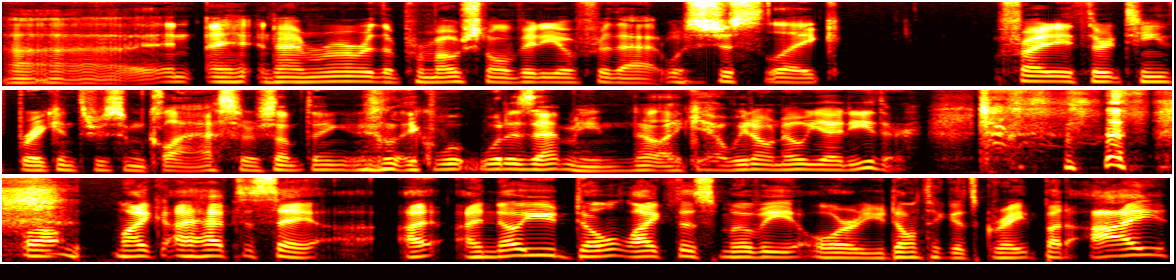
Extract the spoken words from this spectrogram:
uh, and and I remember the promotional video for that was just like Friday Thirteenth breaking through some glass or something. like, what, what does that mean? They're like, yeah, we don't know yet either. well, Mike, I have to say, I I know you don't like this movie or you don't think it's great, but I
